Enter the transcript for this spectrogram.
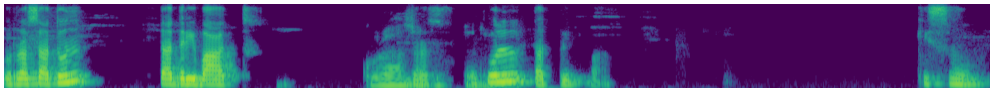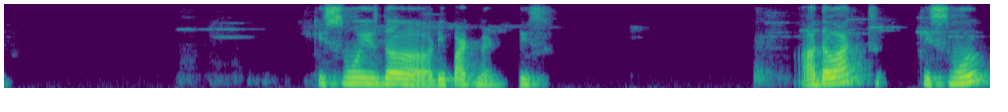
Rasatun Tadribat. Kurasatul Tadribat. Kismu. Kismu is the department. This. Adawat. Kismu.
